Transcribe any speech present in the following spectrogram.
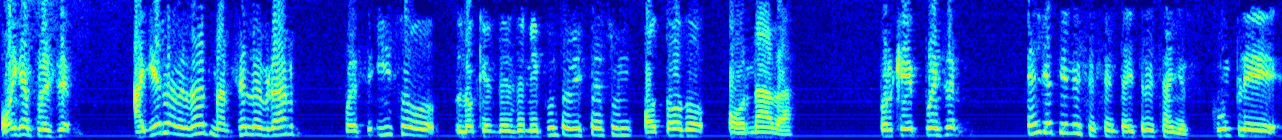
Oigan, pues eh, ayer la verdad Marcelo Ebrard pues hizo lo que desde mi punto de vista es un o todo o nada. Porque pues eh, él ya tiene 63 años, cumple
